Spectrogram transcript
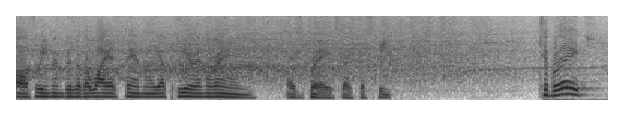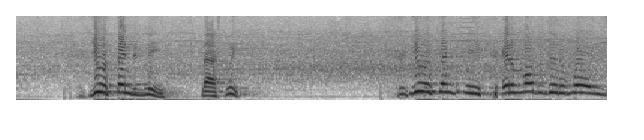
All three members of the Wyatt family appear in the ring as Bray starts to speak. Triple H, you offended me last week. You offended me in a multitude of ways.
